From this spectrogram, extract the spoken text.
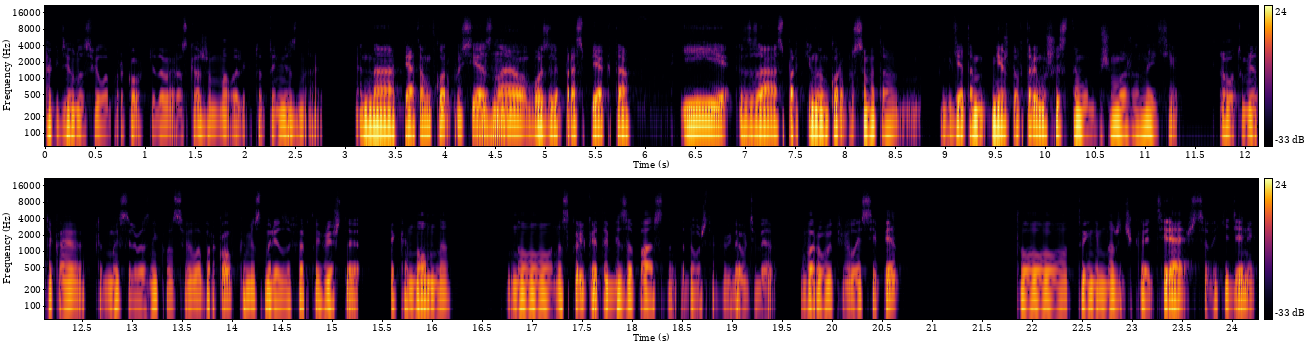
А где у нас велопарковки? Давай расскажем, мало ли кто-то не знает. на пятом корпусе, я Мгм. знаю, возле проспекта, и за спортивным корпусом это где-то между вторым и шестым, в общем, можно найти. А вот у меня такая мысль возникла с велопарковками. Смотри, Захар, ты говоришь, что экономно, но насколько это безопасно? Потому что когда у тебя воруют велосипед, то ты немножечко теряешь все-таки денег,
